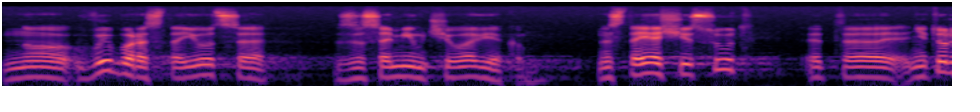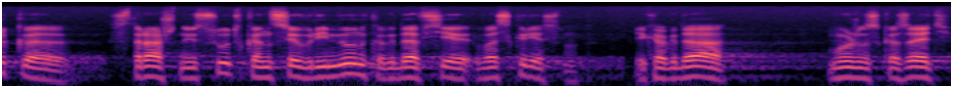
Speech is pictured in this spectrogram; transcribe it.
но выбор остается за самим человеком. Настоящий суд – это не только страшный суд в конце времен, когда все воскреснут, и когда, можно сказать,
